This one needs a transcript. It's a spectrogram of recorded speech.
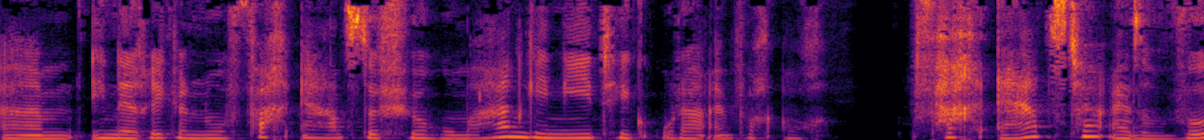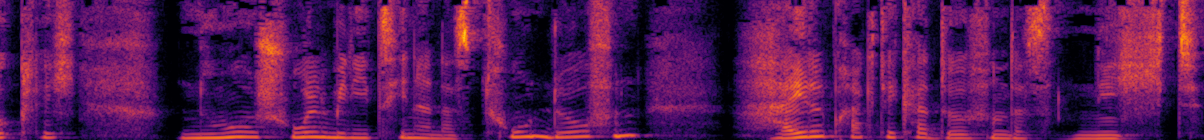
ähm, in der Regel nur Fachärzte für Humangenetik oder einfach auch Fachärzte, also wirklich nur Schulmediziner das tun dürfen. Heilpraktiker dürfen das nicht.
